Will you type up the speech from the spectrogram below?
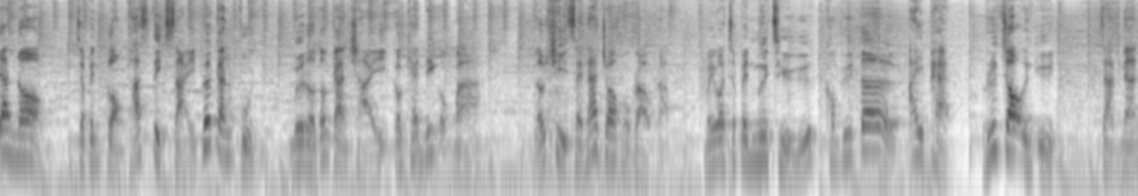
ด้านนอกจะเป็นกล่องพลาสติกใสเพื่อกันฝุ่น มื่อเราต้องการใช้ก็แค่ดิ้งออกมา แล้วฉีดใส่หน้าจอของเราครับ ไม่ว่าจะเป็นมือถือ คอมพิวเตอร์ iPad หรือจออื่นๆ จากนั้น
